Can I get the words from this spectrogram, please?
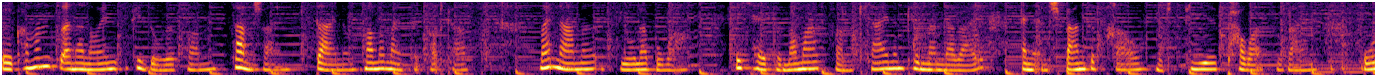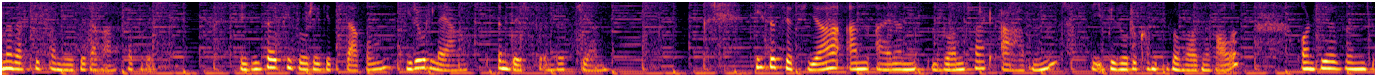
Willkommen zu einer neuen Episode von Sunshine, deinem Mama Mindset Podcast. Mein Name ist Viola Boa. Ich helfe Mamas von kleinen Kindern dabei, eine entspannte Frau mit viel Power zu sein, ohne dass die Familie daran zerbricht. In dieser Episode geht es darum, wie du lernst, in dich zu investieren. Ich sitze jetzt hier an einem Sonntagabend. Die Episode kommt übermorgen raus. Und wir sind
